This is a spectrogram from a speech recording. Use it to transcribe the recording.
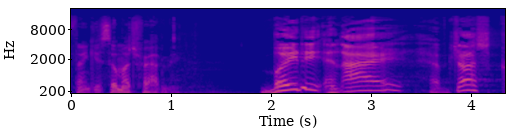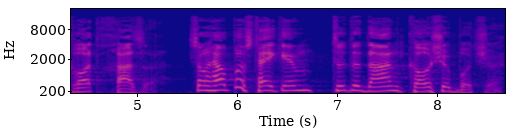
Thank you so much for having me. Brady and I have just caught Chazer, so help us take him to the non kosher butcher.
